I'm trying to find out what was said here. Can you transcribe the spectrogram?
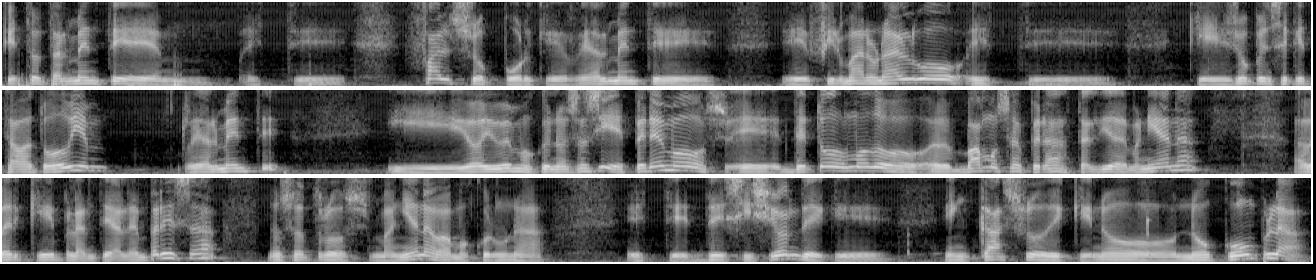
que es totalmente mm, este, falso porque realmente eh, firmaron algo este, que yo pensé que estaba todo bien, realmente, y hoy vemos que no es así. Esperemos, eh, de todos modos, eh, vamos a esperar hasta el día de mañana a ver qué plantea la empresa. Nosotros mañana vamos con una este, decisión de que en caso de que no, no cumpla,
